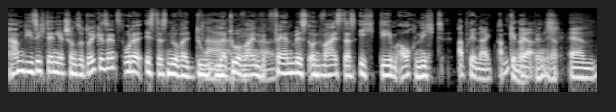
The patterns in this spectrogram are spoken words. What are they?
Haben die sich denn jetzt schon so durchgesetzt oder ist das nur, weil du Ah, Naturwein-Fan bist und weißt, dass ich dem auch nicht Abgeneigt. bin. Abgeneigt bin, ja. Ähm,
